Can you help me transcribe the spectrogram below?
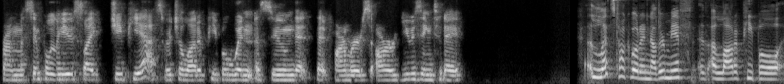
from a simple use like GPS, which a lot of people wouldn't assume that that farmers are using today. Let's talk about another myth. A lot of people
